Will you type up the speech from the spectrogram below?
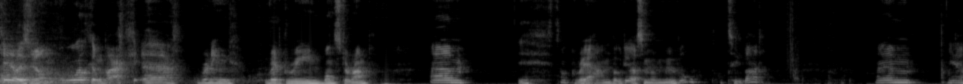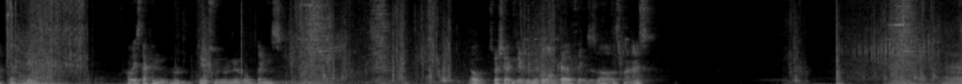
Okay, ladies and gentlemen, welcome back. Uh, running red green monster ramp. Um, it's not great hand, but we do have some removal. Not too bad. Um, yeah. At least I can do some removal things. Oh, especially I can do removal on curve things as well. That's quite nice. Uh,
